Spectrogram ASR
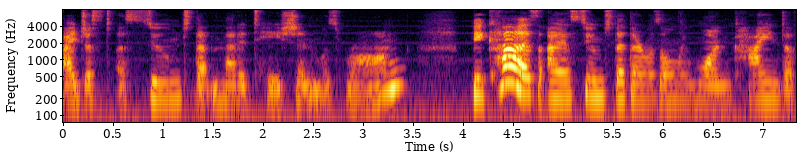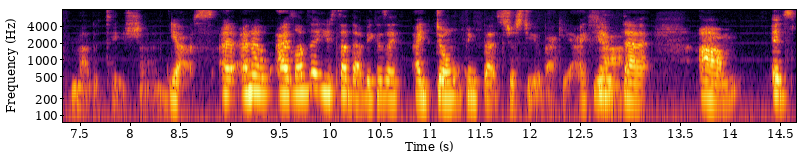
I just assumed that meditation was wrong because I assumed that there was only one kind of meditation. Yes, I, and I, I love that you said that because I, I don't think that's just you, Becky. I think Yeah. that um, it's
